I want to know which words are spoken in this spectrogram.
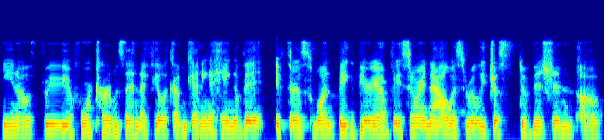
you know, three or four terms in, I feel like I'm getting a hang of it. If there's one big barrier I'm facing right now, is really just division of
